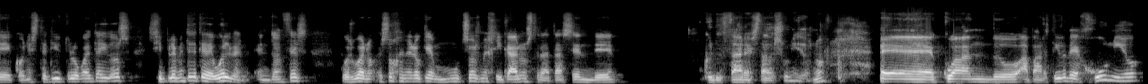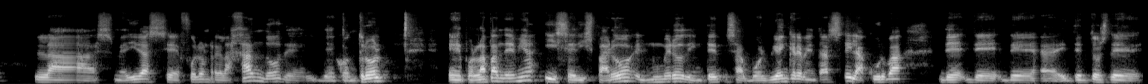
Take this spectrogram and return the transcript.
eh, con este título 42 simplemente te devuelven. Entonces, pues bueno, eso generó que muchos mexicanos tratasen de cruzar a Estados Unidos. Eh, cuando a partir de junio las medidas se fueron relajando de, control eh, por la pandemia y se disparó el número de intentos, o sea, volvió a incrementarse y la curva de intentos de,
